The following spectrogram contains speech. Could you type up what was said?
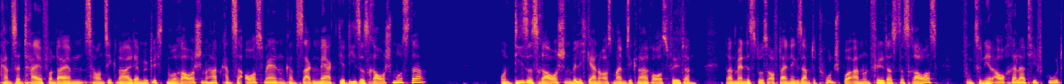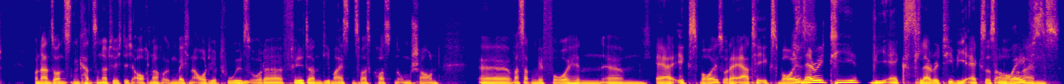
kannst einen Teil von deinem Soundsignal, der möglichst nur Rauschen hat, kannst du auswählen und kannst sagen, merk dir dieses Rauschmuster und dieses Rauschen will ich gerne aus meinem Signal rausfiltern. Dann wendest du es auf deine gesamte Tonspur an und filterst es raus. Funktioniert auch relativ gut. Und ansonsten kannst du natürlich dich auch nach irgendwelchen Audio-Tools oder Filtern, die meistens was kosten, umschauen. Äh, was hatten wir vorhin? Ähm, RX Voice oder RTX Voice? Clarity VX. Clarity VX ist Von auch Waves. eins.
